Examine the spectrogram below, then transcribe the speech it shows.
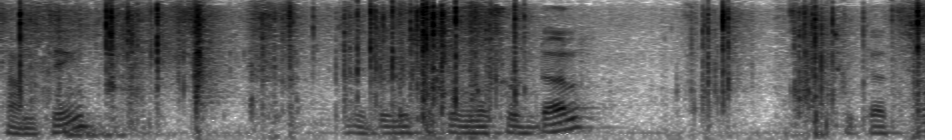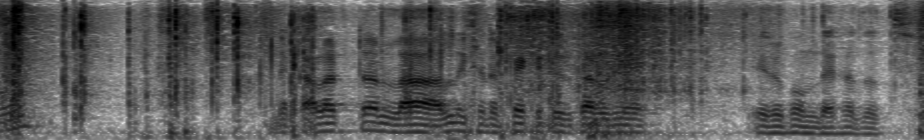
সামথিং ডেলি শপিং মসুর ডাল। ঠিক আছে। মানে কালারটা লাল, এখানে প্যাকেটের কারণে এরকম দেখা যাচ্ছে,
